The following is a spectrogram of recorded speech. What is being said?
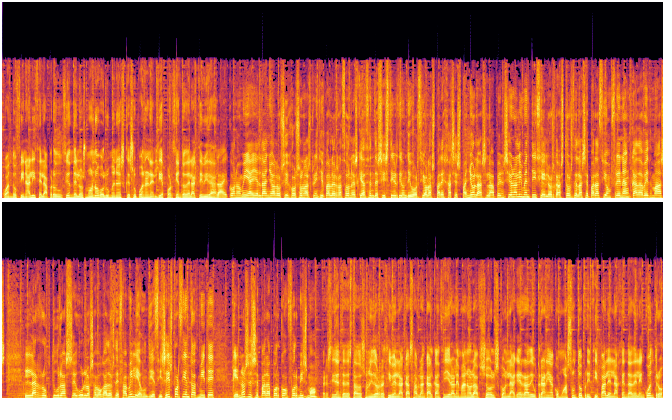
cuando finalice la producción de los monovolúmenes que suponen el 10% de la actividad. La economía y el daño a los hijos son las principales razones que hacen desistir de un divorcio a las parejas españolas. La pensión alimenticia y los gastos de la separación frenan cada vez más las rupturas, según los abogados de familia. Un 16% admite que no se separa por conformismo. El presidente de Estados Unidos recibe en la Casa Blanca al canciller alemán Olaf Scholz con la guerra de Ucrania como asunto principal en la agenda del encuentro.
